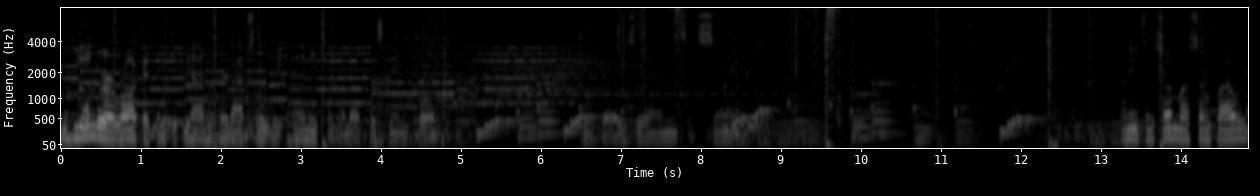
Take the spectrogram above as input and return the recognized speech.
you'd be under a rock, I think, if you haven't heard absolutely anything about this game before. Guys, I need some sun. I need some sun, my sunflowers.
